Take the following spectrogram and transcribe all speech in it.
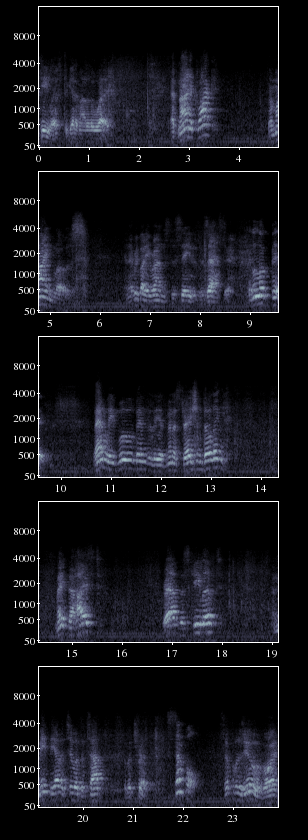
ski lift to get him out of the way. At 9 o'clock, the mine blows, and everybody runs to see the disaster. It'll look big. Then we move into the administration building, make the heist, grab the ski lift, and meet the other two at the top for the trip. Simple. Simple as you, my boy.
